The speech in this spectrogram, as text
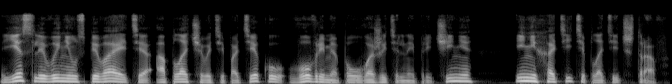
Если вы не успеваете оплачивать ипотеку вовремя по уважительной причине и не хотите платить штраф,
